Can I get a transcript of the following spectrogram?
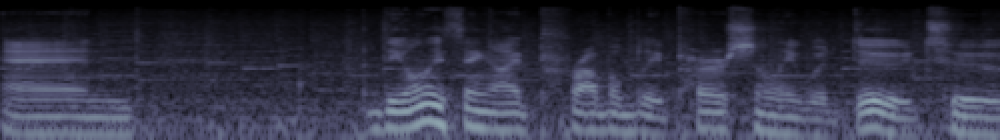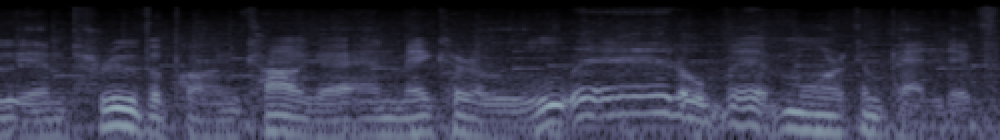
and the only thing I probably personally would do to improve upon Kaga and make her a little bit more competitive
